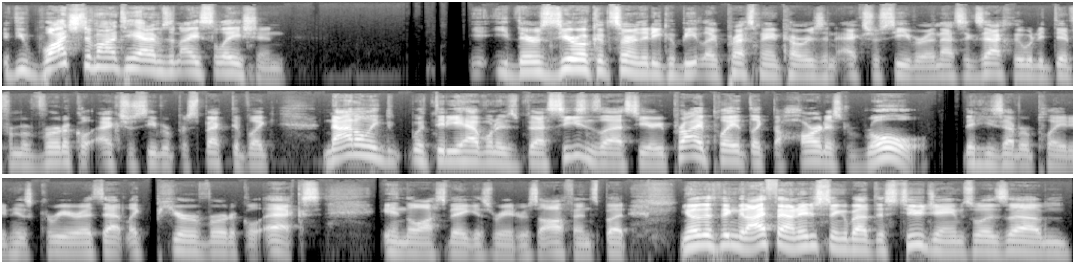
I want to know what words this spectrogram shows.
if you watch Davante Adams in isolation, y- y- there's zero concern that he could beat like press man covers and X receiver, and that's exactly what he did from a vertical X receiver perspective. Like, not only did he have one of his best seasons last year, he probably played like the hardest role that he's ever played in his career as that like pure vertical X in the Las Vegas Raiders offense. But you know, the thing that I found interesting about this too, James, was um,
